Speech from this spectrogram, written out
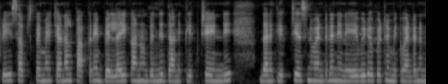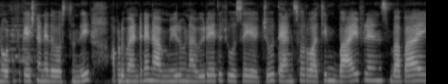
Please subscribe my channel. పక్కనే బెల్ ఐకాన్ ఉంటుంది దాన్ని క్లిక్ చేయండి. దాన్ని క్లిక్ చేసిన వెంటనే నేను ఏ వీడియో పెట్టినా మీకు వెంటనే నోటిఫికేషన్ అనేది వస్తుంది. అప్పుడు వెంటనే నా మీరు నా వీడియో అయితే చూసేయచ్చు. Thanks for watching bye friends bye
